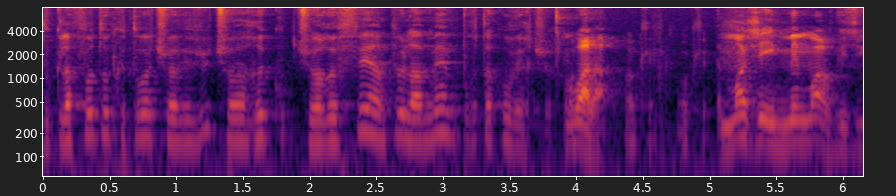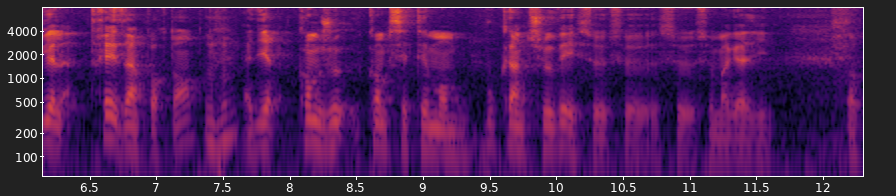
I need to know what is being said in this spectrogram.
Donc la photo que toi tu avais vue, tu as, tu as refait un peu la même pour ta couverture. Voilà. Ok, ok. Moi j'ai une mémoire visuelle très importante, mhm. à dire comme je, comme c'était mon bouquin de chevet, ce, ce, ce, magazine. Donc,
